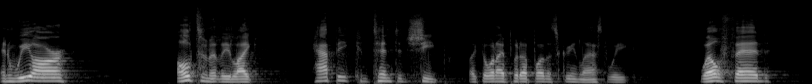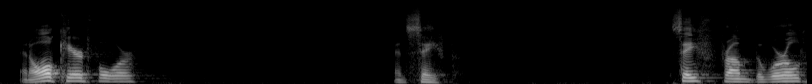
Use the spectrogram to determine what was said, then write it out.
And we are ultimately like happy, contented sheep, like the one I put up on the screen last week, well fed and all cared for and safe. Safe from the world,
